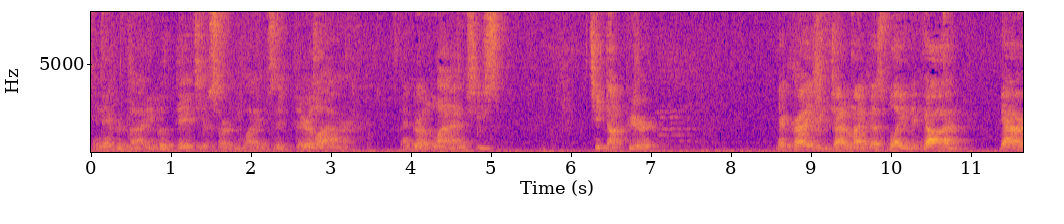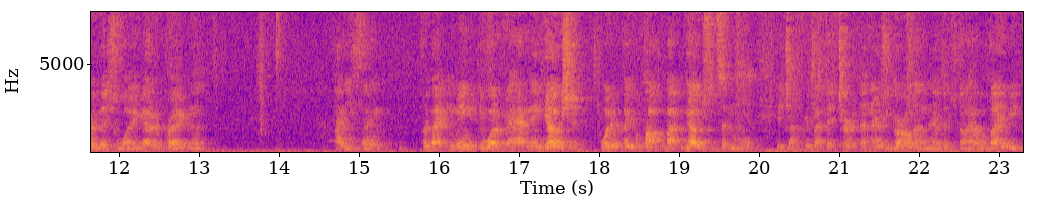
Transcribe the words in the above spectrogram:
and everybody looked at you a certain way and said, they're a liar. That girl's lying. She's she's not pure. They're crazy trying to make us believe that God got her this way, got her pregnant. How do you think for that community? What if it happened in Goshen? What if people talk about Goshen and said, man, did y'all hear about that church down there? There's a girl down there that's going to have a baby.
